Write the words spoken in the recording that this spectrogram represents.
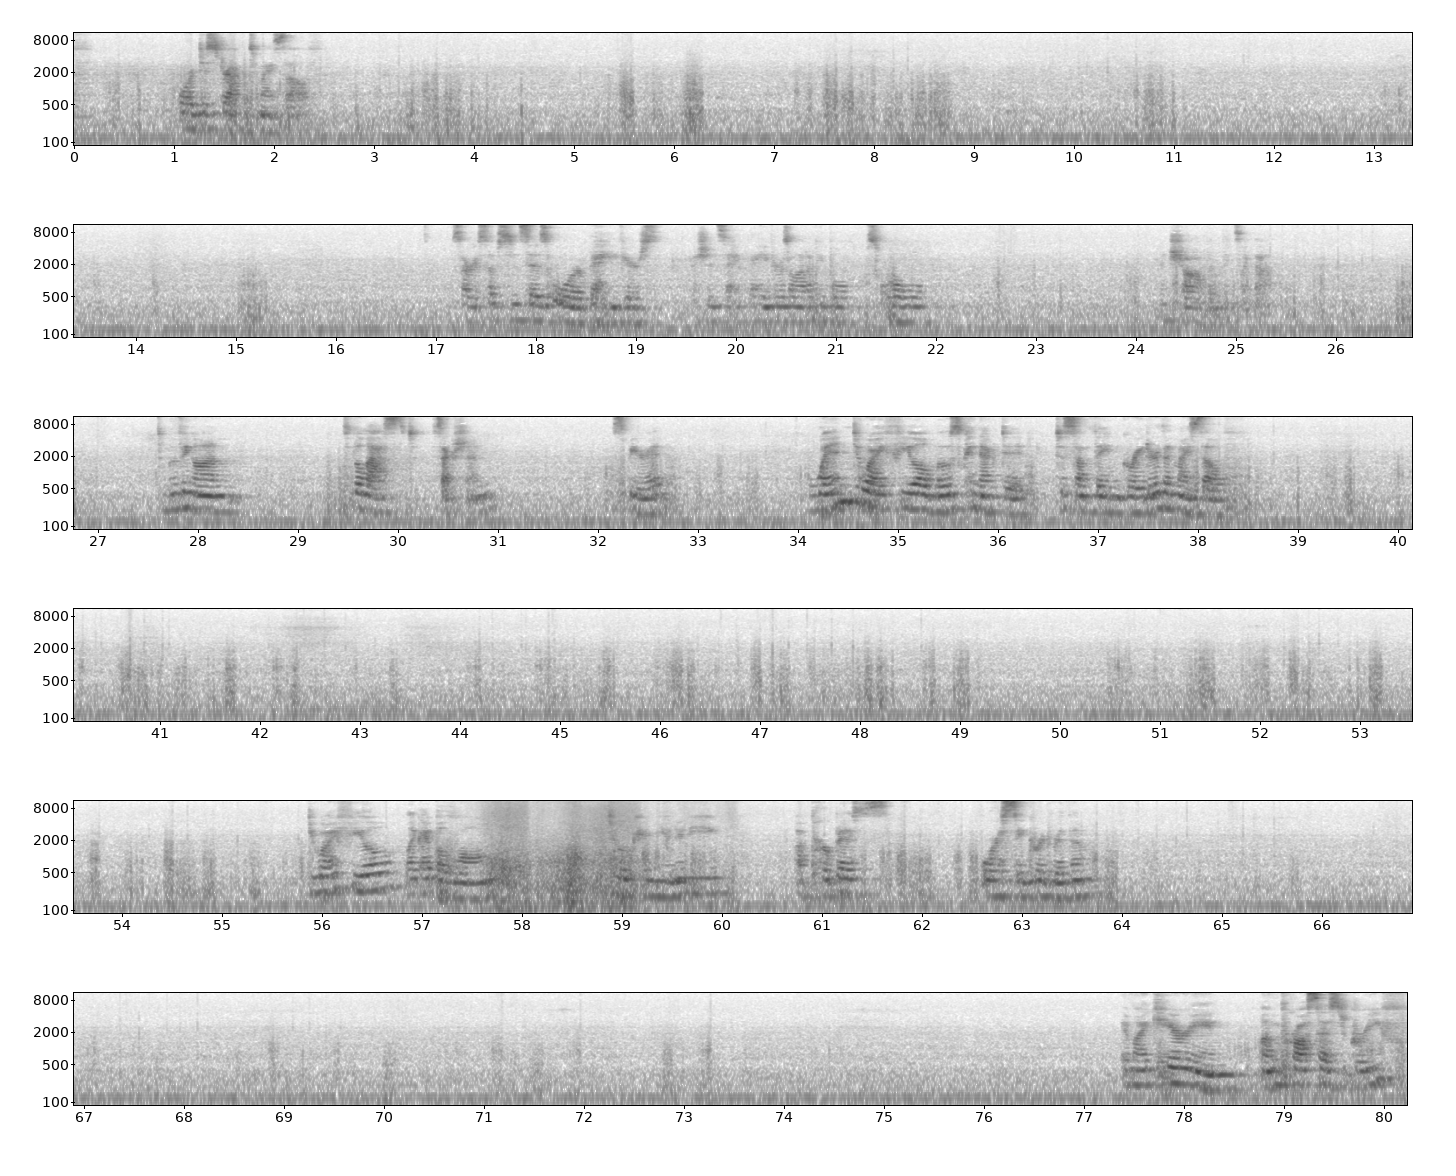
or distract myself? Sorry, substances or behaviors, I should say. Behaviors, a lot of people scroll and shop and things like that. Moving on the last section, spirit. When do I feel most connected to something greater than myself? Do I feel like I belong to a community, a purpose, or a sacred rhythm? Am I carrying unprocessed grief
